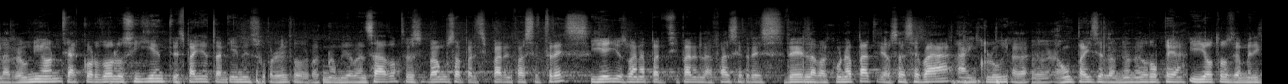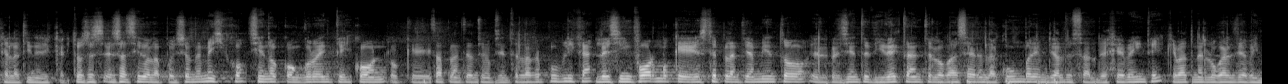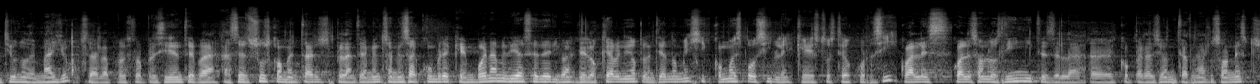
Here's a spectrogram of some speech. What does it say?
la reunión, se acordó lo siguiente. España también tiene su proyecto de vacuna muy avanzado. Entonces vamos a participar en fase 3 y ellos van a participar en la fase 3 de la vacuna patria. O sea, se va a incluir a, a un país de la Unión Europea y otros de América Latina y el Caribe. Entonces esa ha sido la posición de México, siendo congruente con lo que está planteando el señor presidente de la República. Les informo que este planteamiento el presidente directamente lo va a hacer en la cumbre mundial de salud de G20, que va a tener lugar el día 21 de mayo. O sea, la, nuestro presidente va a hacer sus comentarios, planteamientos en esa cumbre que en buena medida se deriva de lo que ha venido planteando México. ¿Cómo es posible que esto esté ocurriendo así? ¿Cuáles, ¿Cuáles son los límites de la eh, cooperación internacional? Son estos.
